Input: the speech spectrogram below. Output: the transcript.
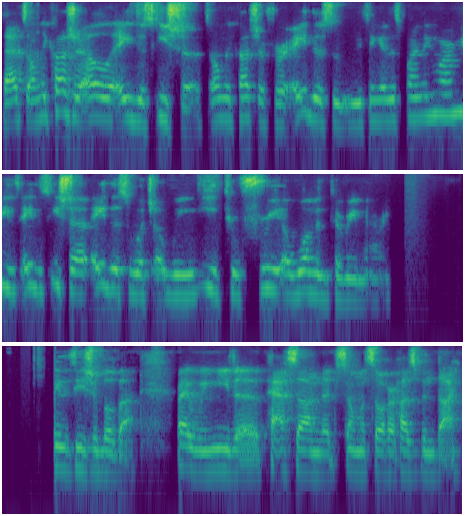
That's only kosher el edus isha. It's only kosher for edus. We think at this point the Gemara means edus isha, edus which we need to free a woman to remarry. Isha bovat. Right? We need to pass on that someone saw her husband die.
